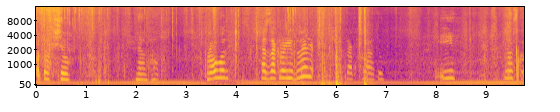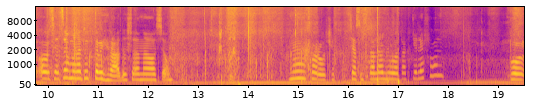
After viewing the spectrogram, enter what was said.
отак все. Набагато. Провод. Я закрию двері отак в хату. І оце, це в мене тут 3 градуси на оцьому. Ну, коротше, зараз встановлю отак телефон. Бо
